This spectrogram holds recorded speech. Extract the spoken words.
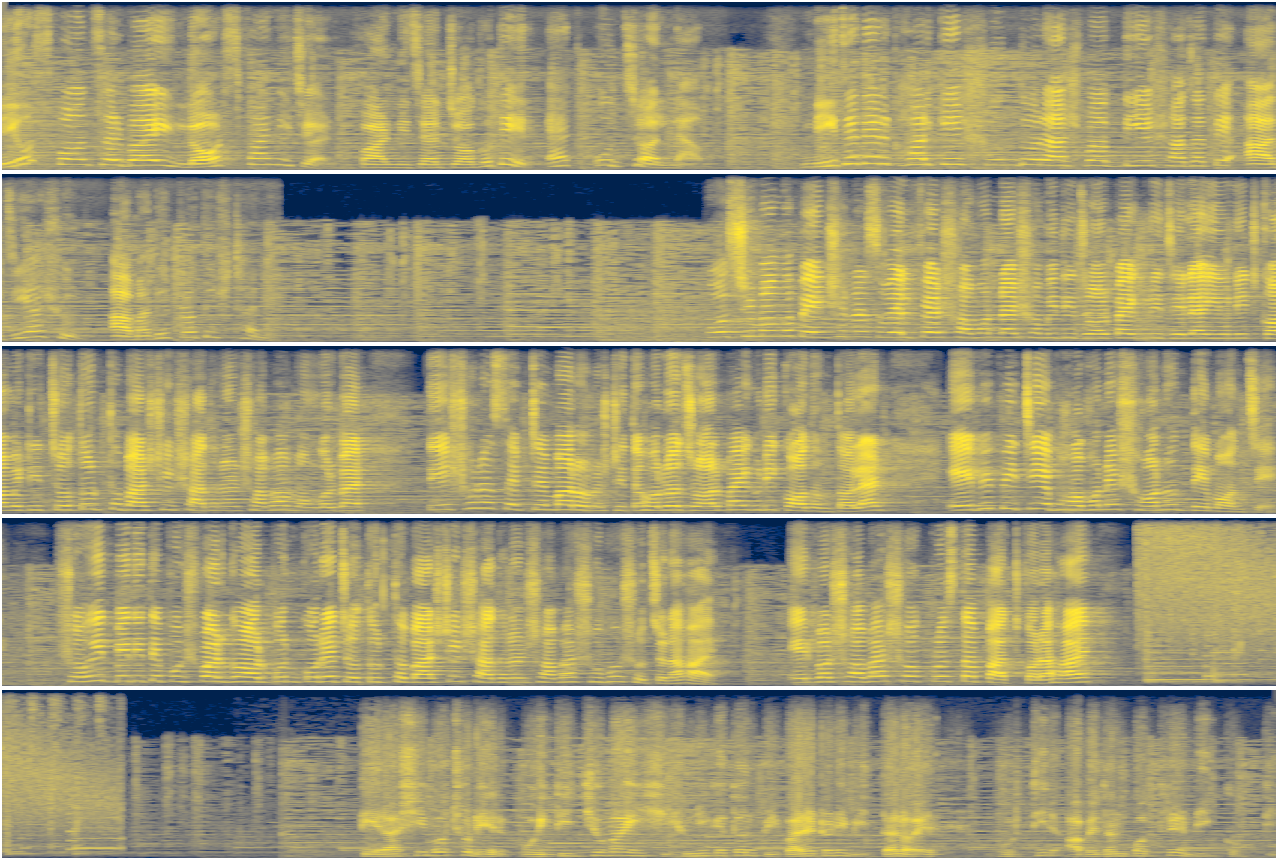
New sponsor by Lords furniture furniture জগতের এক উজ্জ্বল নাম। নিজেদের ঘরকে সুন্দর আসবাব দিয়ে সাজাতে আজই আসুন আমাদের প্রতিষ্ঠানে। পশ্চিমবঙ্গ পেনশনার্স ওয়েলফেয়ার সমন্বয় সমিতি জলপাইগুড়ি জেলা ইউনিট কমিটির চতুর্থ বার্ষিক সাধারণ সভা মঙ্গলবার, তেসরা সেপ্টেম্বর অনুষ্ঠিত হল জলপাইগুড়ি কদমতলার এবিপিটিএ ভবনের সনদ দে মঞ্চে। শহীদ বেদিতে পুষ্পার্ঘ্য অর্পণ করে চতুর্থ বার্ষিক সাধারণ সভা শুভ সূচনা হয়। এরপর সভায় শোক প্রস্তাব পাঠ করা হয়। তেরাশি বছরের ঐতিহ্যবাহী শিশুনিকেতন প্রিপারেটরি বিদ্যালয়ের ভর্তির আবেদনপত্রের বিজ্ঞপ্তি।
